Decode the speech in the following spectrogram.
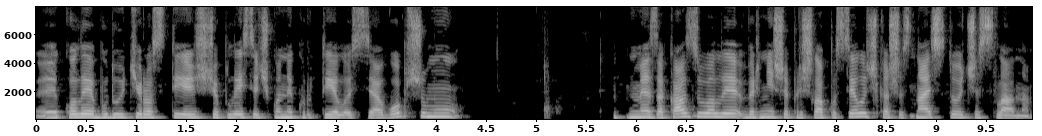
е, коли будуть рости, щоб лисячко не крутилося. В общому, ми заказували, верніше прийшла посилочка 16 числа.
